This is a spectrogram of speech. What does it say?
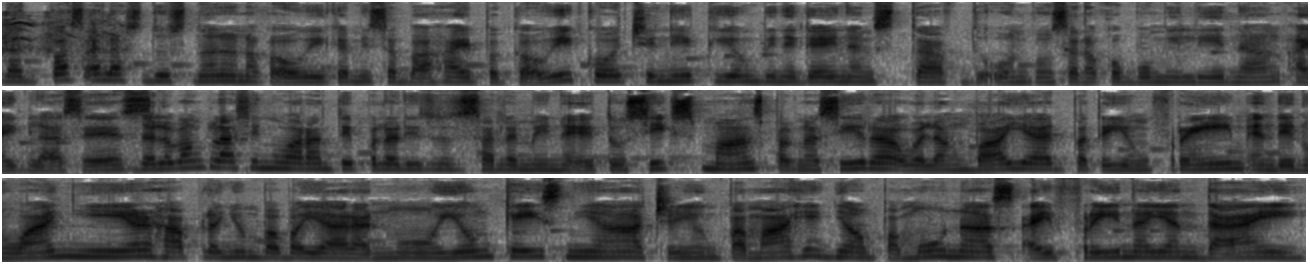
Lagpas alas dos na nung nakauwi kami sa bahay. Pagka uwi ko, chinik yung binigay ng staff doon kung saan ako bumili ng eyeglasses. Dalawang klaseng warranty pala dito sa salamin na ito. 6 months, pag nasira, walang bayad, pati yung frame. And then 1 year, half lang yung babayaran mo. Yung case niya at yung pamahid niya, yung pamunas, ay free na yan, dai.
